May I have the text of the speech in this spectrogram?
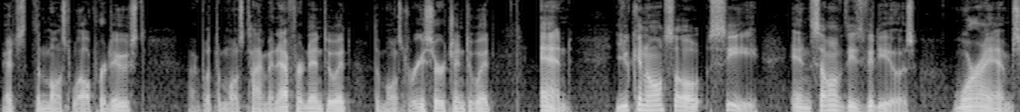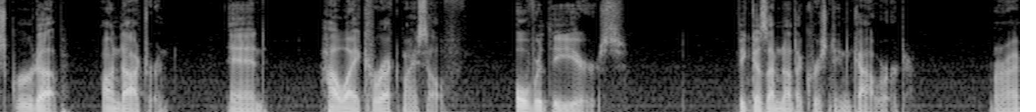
It's the most well produced. I put the most time and effort into it, the most research into it. And you can also see in some of these videos where I am screwed up on doctrine and how I correct myself over the years because I'm not a Christian coward. All right.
